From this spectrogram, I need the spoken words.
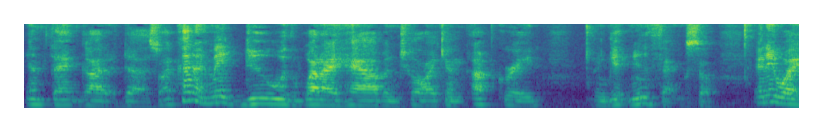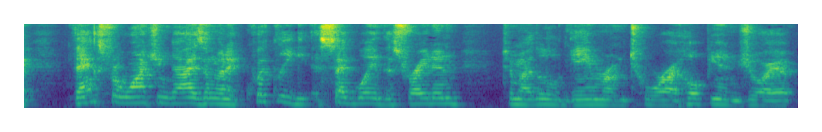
and thank God it does. So I kind of make do with what I have until I can upgrade and get new things. So anyway, thanks for watching, guys. I'm going to quickly segue this right in to my little game room tour. I hope you enjoy it.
